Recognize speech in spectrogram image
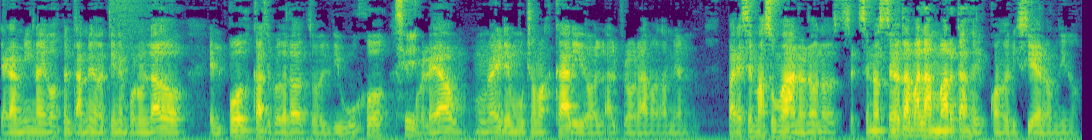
Y acá Midnight Gospel también, donde tienen por un lado el podcast y por otro lado todo el dibujo, Sí. como le da un, aire mucho más cálido al, al programa también. Parece más humano, ¿no? no se, se, no- se nota más las marcas de cuando lo hicieron, digo.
